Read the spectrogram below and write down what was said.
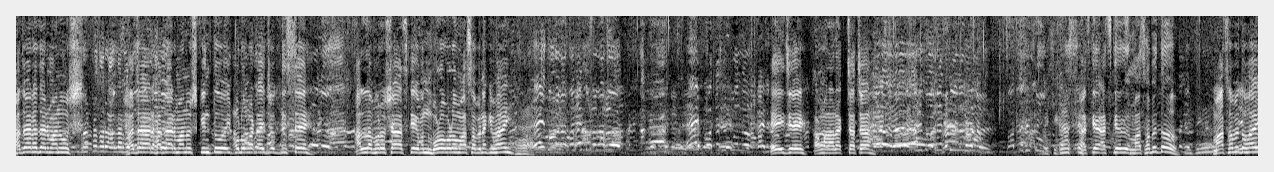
হাজার হাজার মানুষ হাজার হাজার মানুষ কিন্তু এই পোলোঘাটায় যোগ দিচ্ছে। আল্লাহ ভরসা আজকে কেমন বড় বড় মাছ হবে নাকি ভাই? এই যে আমার আর এক চাচা। আজকে আজকে মাছ হবে তো? মাছ হবে তো ভাই?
